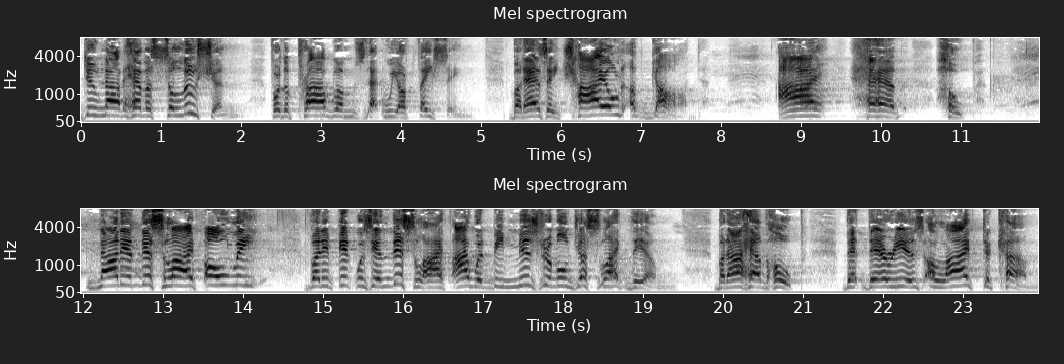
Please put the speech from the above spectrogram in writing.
do not have a solution for the problems that we are facing. But as a child of God, I have hope. Not in this life only, but if it was in this life, I would be miserable just like them. But I have hope that there is a life to come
